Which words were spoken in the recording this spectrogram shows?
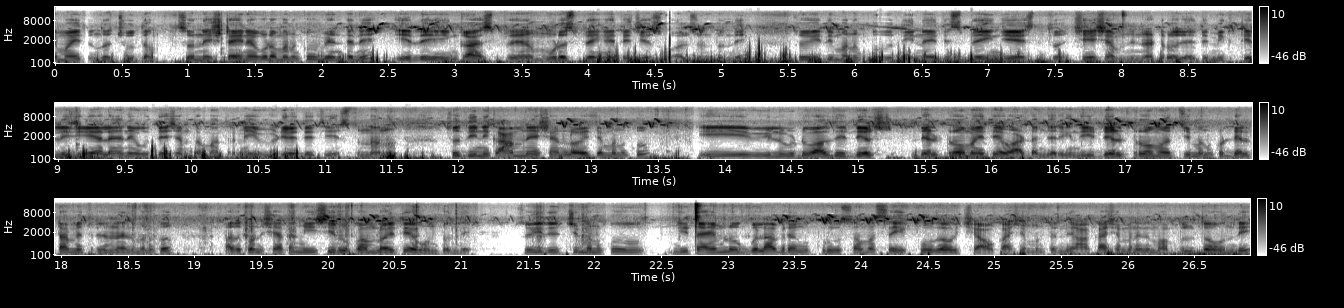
ఏమవుతుందో చూద్దాం. సో నెక్స్ట్ అయినా కూడా మనకు వెంటనే ఇది ఇంకా స్ప్రే మూడో స్ప్రేయింగ్ అయితే చేసుకోవాల్సి ఉంటుంది. సో ఇది మనకు దీన్ని అయితే స్ప్రేయింగ్ చేస్తూ చేశాం. నిన్నటి రోజు అయితే మీకు తెలియజేయాలనే ఉద్దేశంతో మాత్రమే ఈ వీడియో అయితే చేస్తున్నాను. సో దీని కాంబినేషన్లో అయితే మనకు ఈ విలువుడ్ వాళ్ళది డెల్ డెల్ట్రోమ్ అయితే వాడడం జరిగింది. ఈ డెల్ట్రోమ్ వచ్చి మనకు డెల్టా మిత్రన్ అనేది మనకు పదకొండు శాతం ఈసీ రూపంలో అయితే ఉంటుంది. సో ఇది వచ్చి మనకు ఈ టైంలో గులాబీ రంగు పురుగు సమస్య ఎక్కువగా వచ్చే అవకాశం ఉంటుంది. ఆకాశం అనేది మబ్బులతో ఉంది.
